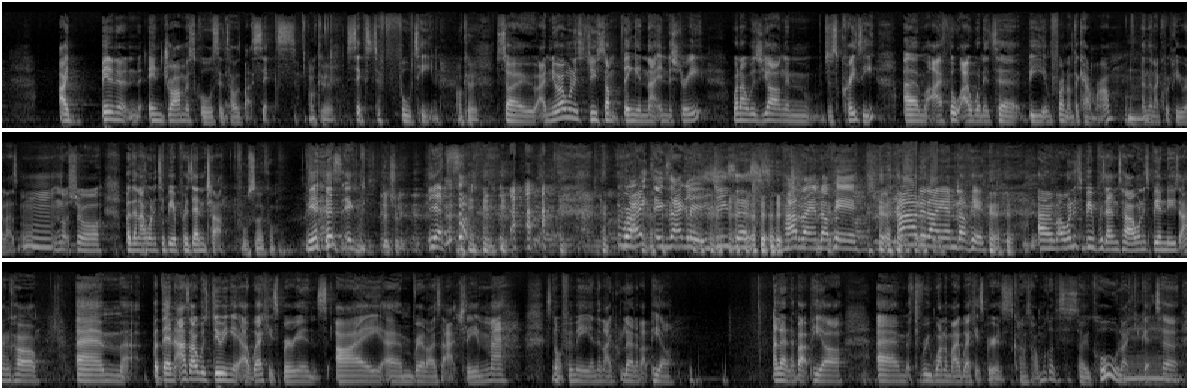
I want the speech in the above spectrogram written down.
I'd been in, in drama school since I was about six, Okay. six to fourteen. Okay. So I knew I wanted to do something in that industry. When I was young and just crazy, um, I thought I wanted to be in front of the camera, Mm-hmm. and then I quickly realized, mm, I'm not sure. But then I wanted to be a presenter. Full circle. Yes, ex- Literally. yes. right, exactly. Jesus, how did I end up here? How did I end up here? Um, I wanted to be a presenter. I wanted to be a news anchor. Um, but then, as I was doing it at work experience, I um, realized that actually, meh, it's not for me. And then I learned about PR. I learned about PR um, through one of my work experiences because I was like, oh my god, this is so cool! Like you get to,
